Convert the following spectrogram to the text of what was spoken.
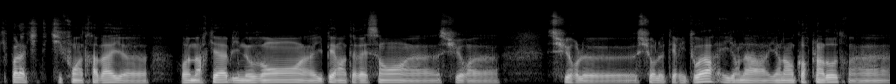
qui, voilà, qui, qui font un travail remarquable, innovant, hyper intéressant sur, sur, le, sur le territoire. Et il y en a, il y en a encore plein d'autres euh,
